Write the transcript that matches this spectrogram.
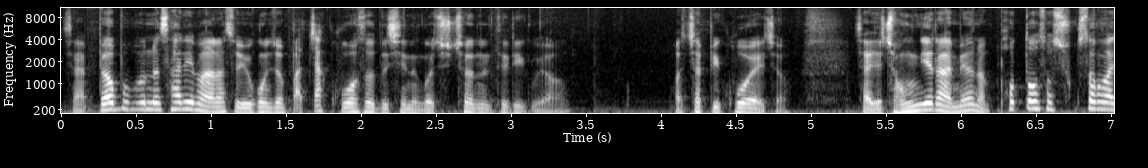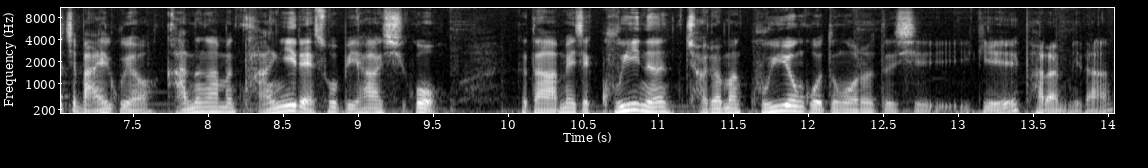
자, 뼈 부분은 살이 많아서 요건 좀 바짝 구워서 드시는 거 추천을 드리고요. 어차피 구워야죠. 자, 이제 정리를 하면 포 떠서 숙성하지 말고요. 가능하면 당일에 소비하시고 그 다음에 이제 구이는 저렴한 구이용 고등어로 드시길 바랍니다.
